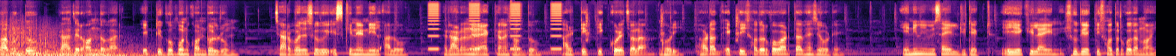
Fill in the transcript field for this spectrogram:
ভাবুন তো, রাতের অন্ধকার, একটি গোপন কন্ট্রোল রুম। চারপাশে শুধু স্ক্রিনের নীল আলো, রাডারের একটানা শব্দ, আর টিক টিক করে চলা ঘড়ি। হঠাৎ একটি সতর্কবার্তা ভেসে ওঠে। Enemy missile detect. এই একটি লাইন শুধু একটি সতর্কতা নয়,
